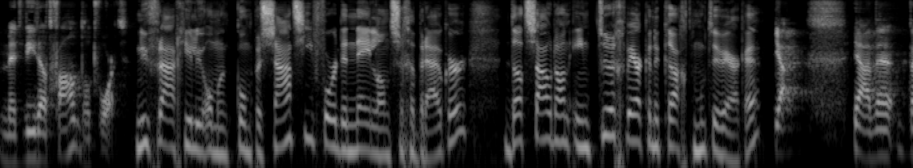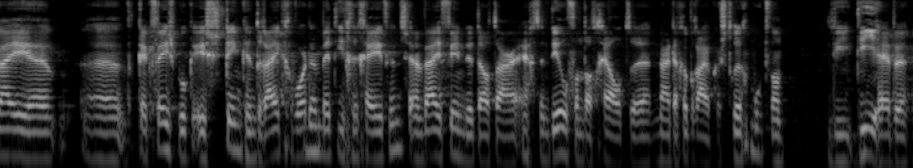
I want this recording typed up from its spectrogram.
met wie dat verhandeld wordt. Nu vragen jullie om een compensatie voor de Nederlandse gebruiker. Dat zou dan in terugwerkende kracht moeten werken? Ja, ja wij, wij uh, kijk, Facebook is stinkend rijk geworden met die gegevens. En wij vinden dat daar echt een deel van dat geld uh, naar de gebruikers terug moet. Want die, die hebben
